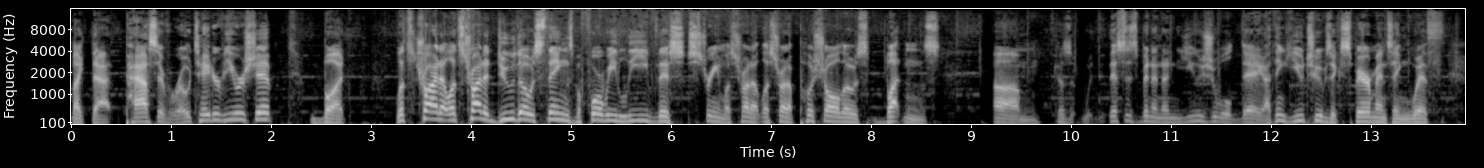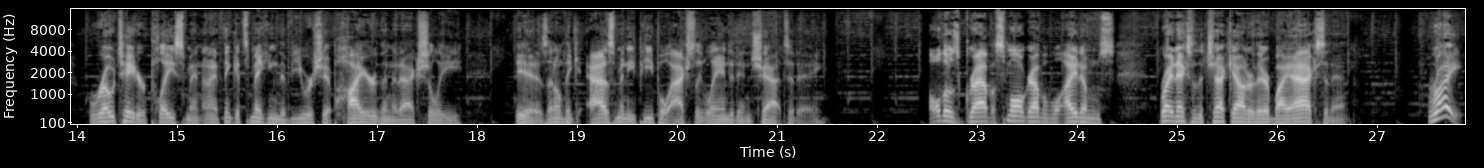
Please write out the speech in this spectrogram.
like that passive rotator viewership, but Let's try to let's try to do those things before we leave this stream. Let's try to let's try to push all those buttons um because this has been an unusual day. I think YouTube's experimenting with rotator placement and I think it's making the viewership higher than it actually is. I don't think as many people actually landed in chat today. All those grab small grabbable items right next to the checkout are there by accident. Right.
